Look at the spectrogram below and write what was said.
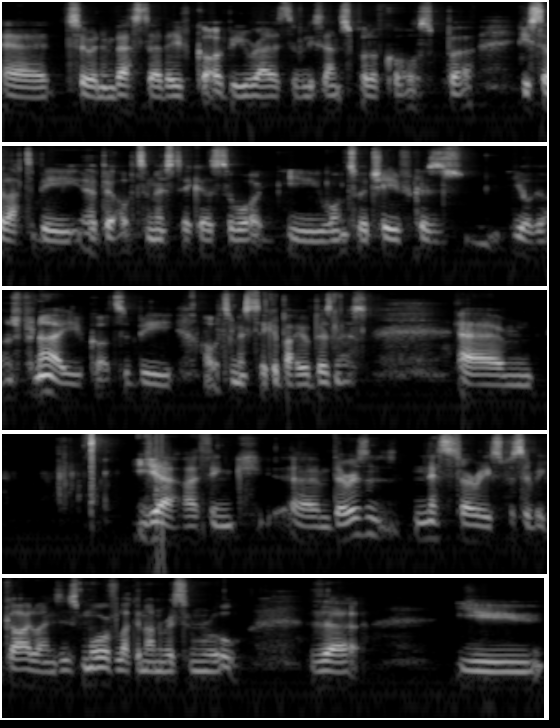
uh, to an investor. They've got to be relatively sensible, of course, but you still have to be a bit optimistic as to what you want to achieve because you're the entrepreneur. You've got to be optimistic about your business. Um, yeah, I think um, there isn't necessarily specific guidelines. It's more of like an unwritten rule that you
